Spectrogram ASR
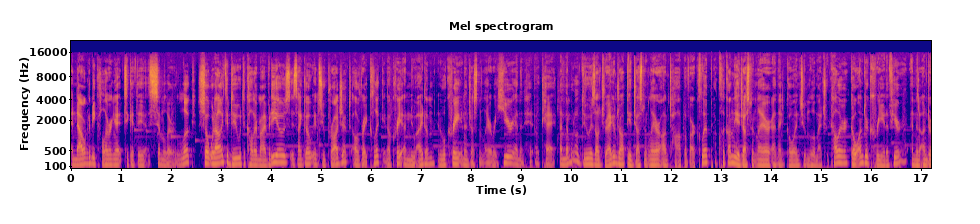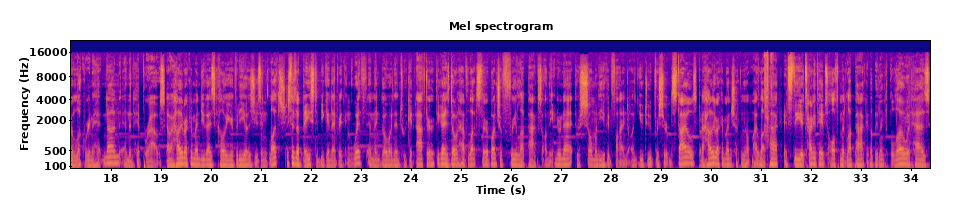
and now we're going to be coloring it to get the similar look. So what I like to do to color my videos is I go into project, I'll right click and I'll create a new item and we'll create an adjustment layer right here and then hit OK. And then what I'll do is I'll drag and drop the adjustment layer on top of our clip. I'll click on the adjustment layer and then go into Lumetri Color, go under creative here and then under look, we're going to hit none and then hit browse. Now I highly recommend you guys color your videos using LUTs just as a base to begin everything with and then go in and tweak it after. If you guys don't have LUTs, there are a bunch of free LUT packs on the internet. There's so many you could find on YouTube for certain styles, but I highly recommend checking out my LUT pack. It's the Tiny Tapes Ultimate LUT pack. It'll be linked below. It has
